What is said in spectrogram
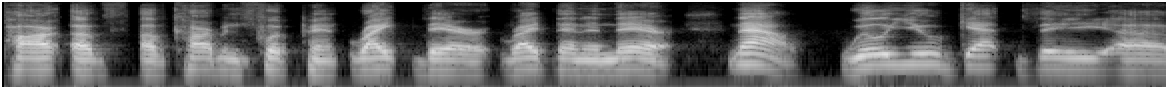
part of, of carbon footprint right there, right then and there. Now, Will you get the? Uh,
